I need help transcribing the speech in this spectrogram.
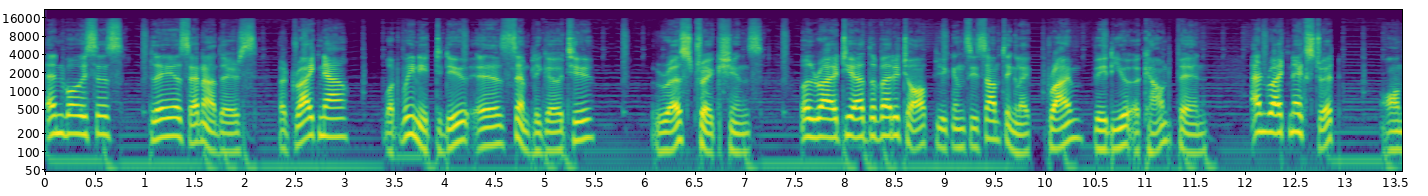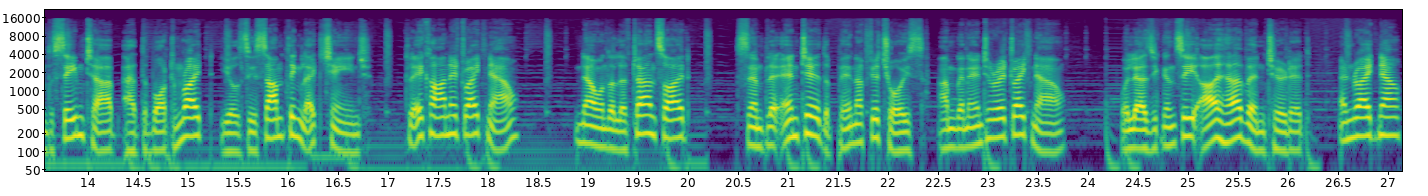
Invoices, Players and others. But right now, what we need to do is simply go to Restrictions. Well right here at the very top, you can see something like Prime Video Account PIN and right next to it, on the same tab at the bottom right, you'll see something like Change. Click on it right now. Now on the left hand side, simply enter the PIN of your choice. I'm gonna enter it right now. Well as you can see, I have entered it. And right now,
